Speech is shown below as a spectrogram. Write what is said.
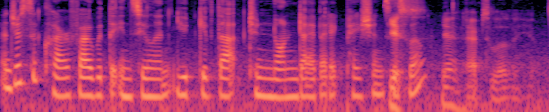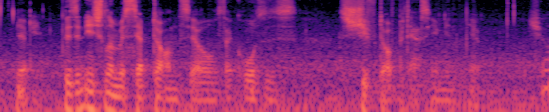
And just to clarify with the insulin, you'd give that to non-diabetic patients yes. as well? Yeah, absolutely. Yep. Yep. Okay. There's an insulin receptor on cells that causes shift of potassium in. Yep. Sure.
